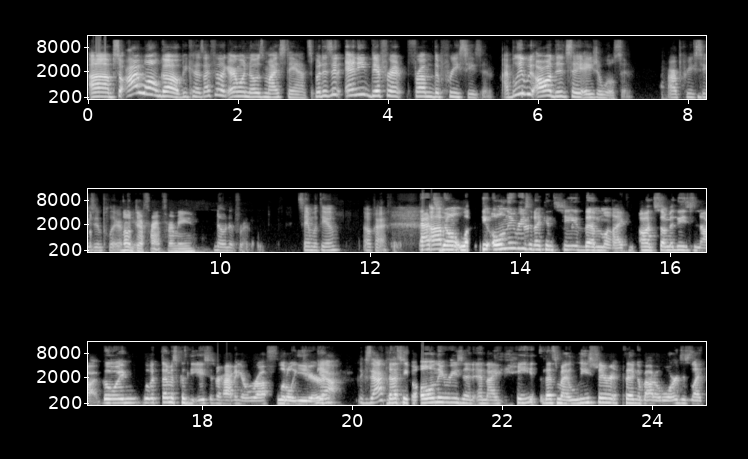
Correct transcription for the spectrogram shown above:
Um, so I won't go because I feel like everyone knows my stance. But is it any different from the preseason? I believe we all did say A'ja Wilson, our preseason player. of No the year. different for me. No different. Same with you. Okay. That's Um, don't like the only reason I can see them like on some of these not going with them is because the Aces are having a rough little year. Yeah. Exactly. That's the only reason. And I hate that's my least favorite thing about awards is like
